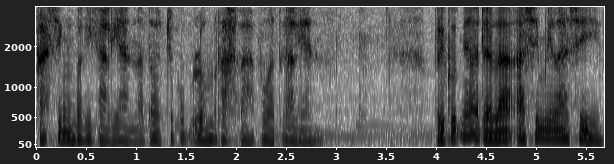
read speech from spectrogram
asing bagi kalian atau cukup lumrah lah buat kalian. Berikutnya adalah asimilasi.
